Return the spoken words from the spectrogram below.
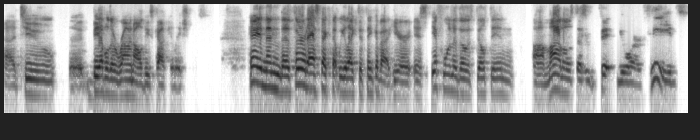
uh, to uh, be able to run all these calculations. Okay, and then the third aspect that we like to think about here is if one of those built-in uh, models doesn't fit your needs,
